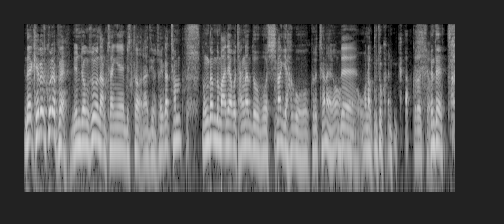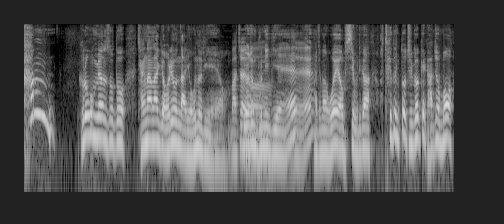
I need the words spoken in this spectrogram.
네, KBS 쿨 FM 윤정수 남창희의 미스터 라디오 저희가 참 농담도 많이 하고 장난도 뭐 심하게 하고 그렇잖아요. 네. 뭐 워낙 부족하니까. 그렇죠. 근데 참 그러면서도 장난하기 어려운 날이 오늘이에요. 맞아요. 요즘 분위기에. 네. 하지만 오해 없이 우리가 어떻게든 또 즐겁게 가죠. 뭐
